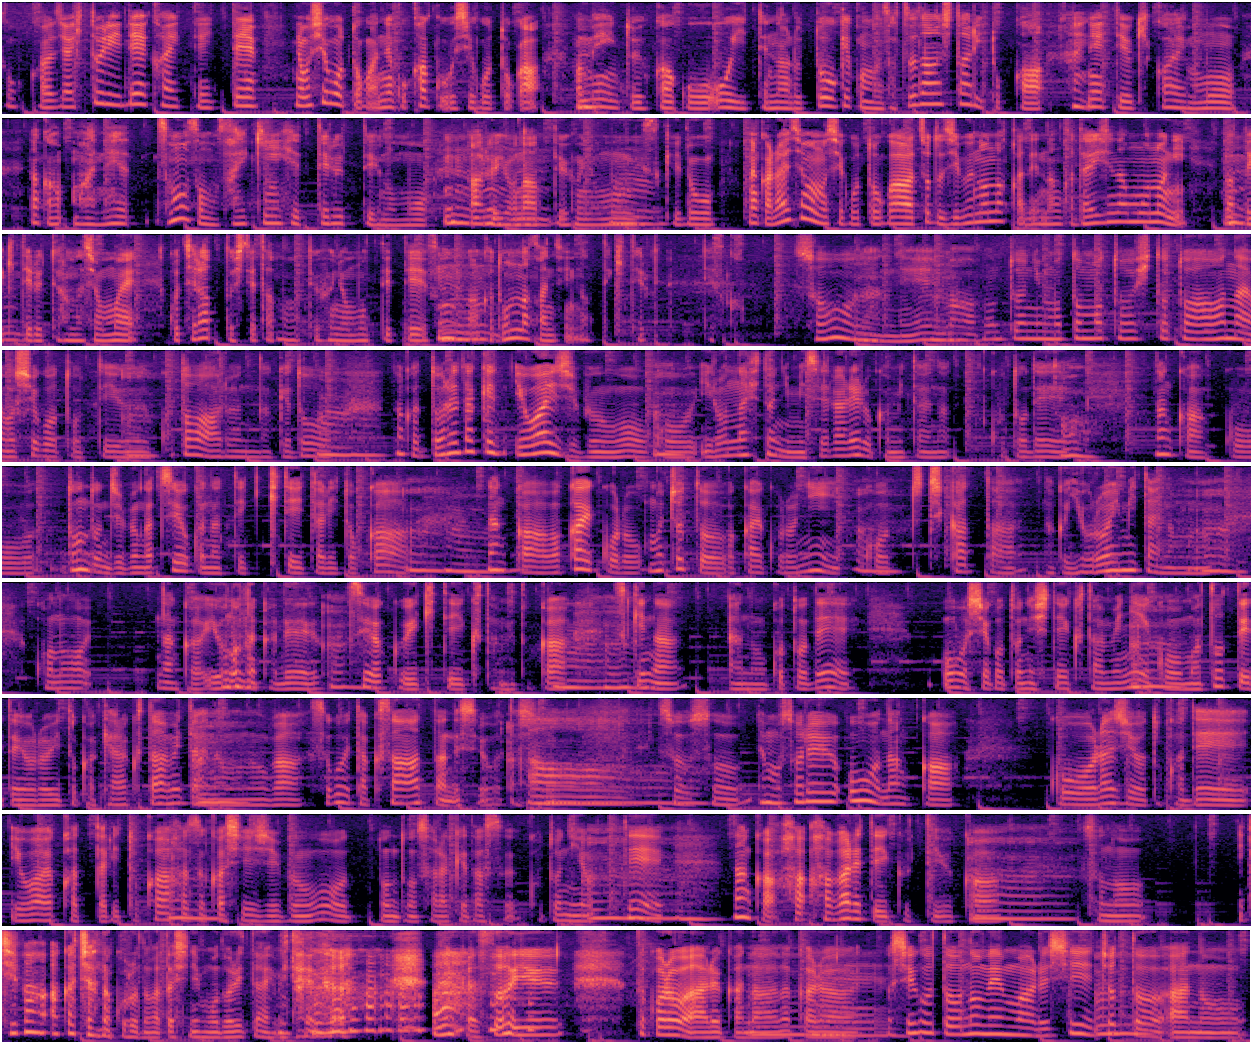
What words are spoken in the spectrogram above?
そっか。じゃあ一人で書いていてでお仕事がねこう書くお仕事が、まあうん。メインというかこう多いってなると結構まあ雑談したりとかはい。ね、っていう機会もなんかまあねそもそも最近減ってるっていうのもうんうんうんあるよなっていうふうに思うんですけど、なんかラジオの仕事がちょっと自分の中でなんか大事なものになってきてるって話を前こうちらっとしてたなっていうふうに思っててそのなんかどんな感じになってきてるんですか、そうだ。ね、うん。まあ本当にもともと人と会わないお仕事っていうことはあるんだけど、なんかどれだけ弱い自分をこう、いろんな人に見せられるかみたいなことで、なんかこうどんどん自分が強くなってきていたりとか、うん。なんか若い頃もうちょっと若い頃にこううん培ったなんか鎧みたいなもの、このなんか世の中で強く生きていくためとか、うん。好きなあのことでを仕事にしていくために、うん。こうまとっていた鎧とかキャラクターみたいなものがすごいたくさんあったんですよ私。あそうそう。でもそれをなんかこうラジオとかで弱かったりとかうん。恥ずかしい自分をどんどんさらけ出すことによって、うん。なんかは剥がれていくっていうか、うん。その一番赤ちゃんの頃の私に戻りたいみたいな。なんかそういうところはあるかな、うん。だからね。お仕事の面もあるし、うん。ちょっとあの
